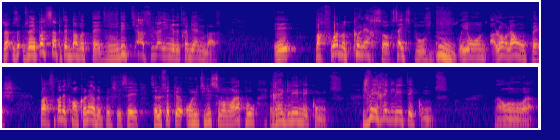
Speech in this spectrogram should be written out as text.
Vous n'avez pas ça peut-être dans votre tête. Vous vous dites, tiens, celui-là, il mériterait bien une baffe. Et parfois, notre colère sort, ça explose. Et on, alors là, on pêche. Pas, c'est pas d'être en colère de pêcher, c'est, c'est le fait qu'on utilise ce moment-là pour régler mes comptes. Je vais régler tes comptes. Ben, voilà.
